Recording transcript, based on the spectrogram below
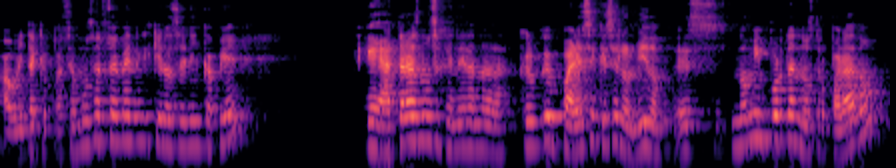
Ahorita que pasemos al femenil, quiero hacer hincapié que atrás no se genera nada. Creo que parece que es el olvido. Es, no me importa nuestro parado.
